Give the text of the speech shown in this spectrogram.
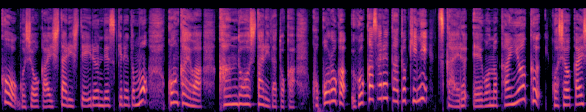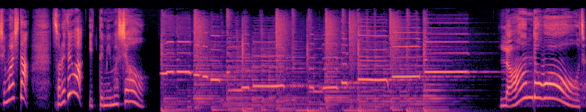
句をご紹介したりしているんですけれども、今回は感動したりだとか、心が動かされた時に使える英語の慣用句ご紹介しました。それでは行ってみましょう。Learn the World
